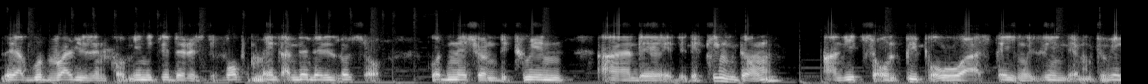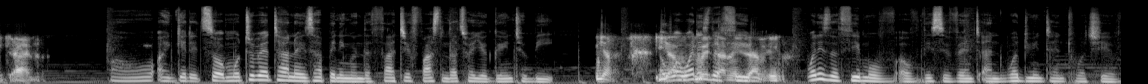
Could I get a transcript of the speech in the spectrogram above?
there are good values in community, there is development, and then there is also coordination between uh, the, the the kingdom and its own people who are staying within the Mutubetano. Oh, I get it. So Mutubetano is happening on the 31st, and that's where you're going to be. Yeah, yeah. Oh, what is the theme? What is the theme of, of this event, and what do you intend to achieve?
